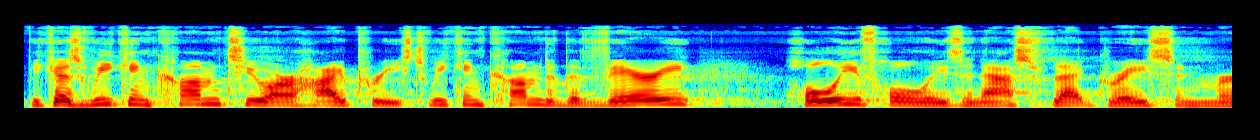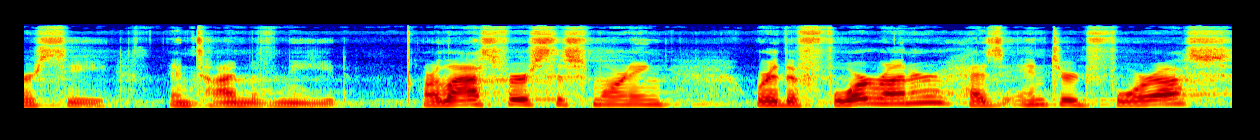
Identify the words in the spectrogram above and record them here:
Because we can come to our high priest, we can come to the very Holy of Holies and ask for that grace and mercy in time of need. Our last verse this morning, where the forerunner has entered for us,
